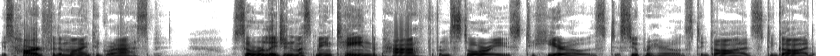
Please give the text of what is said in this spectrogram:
is hard for the mind to grasp. So religion must maintain the path from stories to heroes to superheroes to gods to God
